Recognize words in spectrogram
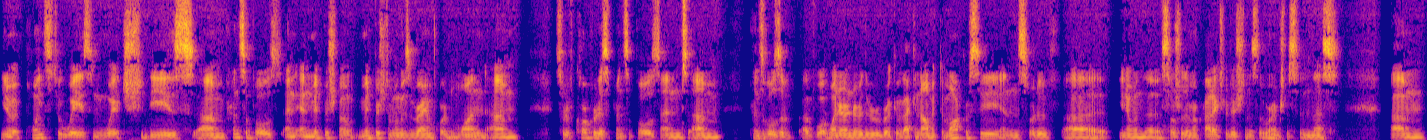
you know it points to ways in which these um, principles and and Mitbestimmung, Mitbestimmung is a very important one. Um, sort of corporatist principles and um, principles of, of what went under the rubric of economic democracy and sort of, uh, you know, in the social democratic traditions that were interested in this. Um,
